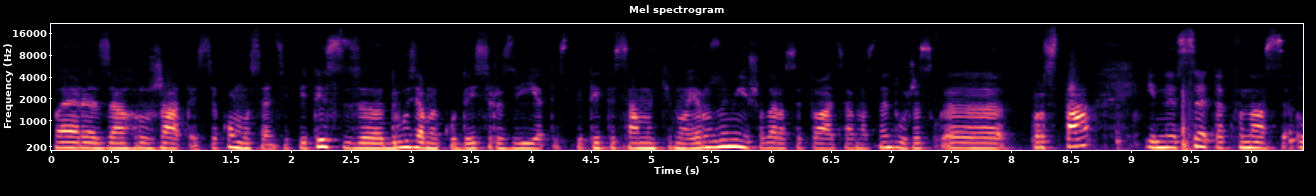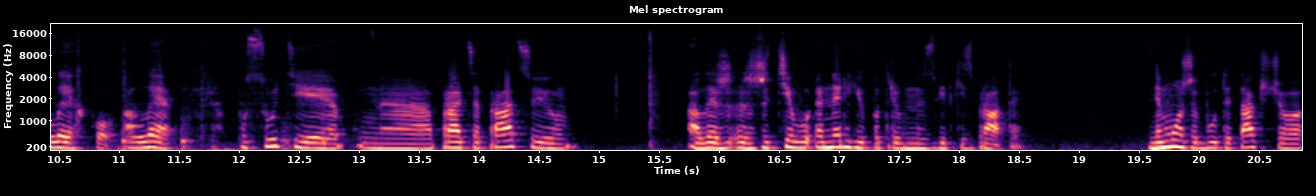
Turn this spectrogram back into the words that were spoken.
перезагружатись. В якому сенсі? Піти з друзями кудись розвіятись, піти те саме кіно. Я розумію, що зараз ситуація в нас не дуже е, проста і не все так в нас легко. Але по суті, е, праця працею, але ж життєву енергію потрібно звідкись брати. Не може бути так, що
